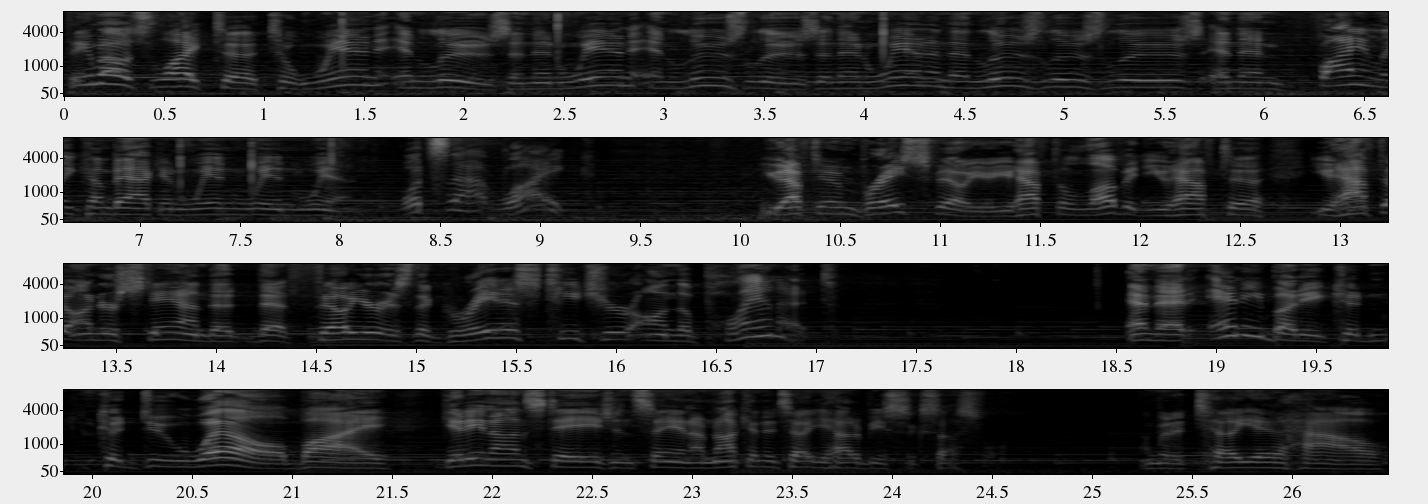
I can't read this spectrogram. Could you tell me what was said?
think about what it's like to, to win and lose, and then win and lose, lose, and then win and then lose, lose, lose, and then finally come back and win, win, win. What's that like? You have to embrace failure. You have to love it. You have to you have to understand that, that failure is the greatest teacher on the planet and that anybody could, could do well by getting on stage and saying, I'm not going to tell you how to be successful. I'm going to tell you how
